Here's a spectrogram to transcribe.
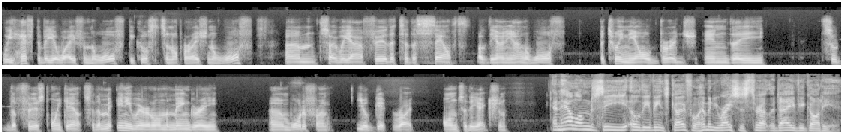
We have to be away from the wharf because it's an operational wharf. Um, so we are further to the south of the Onehunga Wharf between the old bridge and the sort of the first point out. So the, anywhere along the Mangere um, waterfront, you'll get right onto the action. And how long does the all the events go for? How many races throughout the day have you got here?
